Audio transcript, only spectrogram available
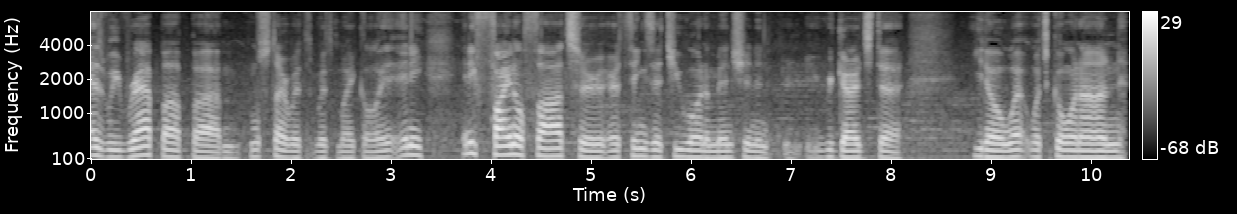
as we wrap up, um, we'll start with, with Michael. Any any final thoughts or, or things that you want to mention in, in regards to, you know, what what's going on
